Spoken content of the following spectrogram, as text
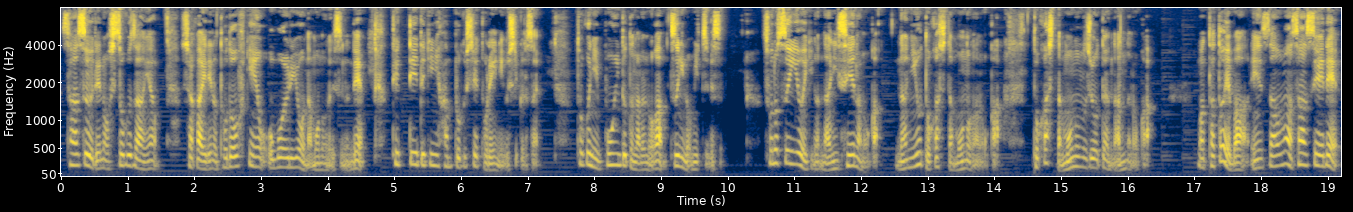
算数での指則算や社会での都道府県を覚えるようなものですので、徹底的に反復してトレーニングしてください。特にポイントとなるのが次の3つです。その水溶液が何性なのか、何を溶かしたものなのか、溶かしたものの状態は何なのか。まあ、例えば、塩酸は酸性で、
